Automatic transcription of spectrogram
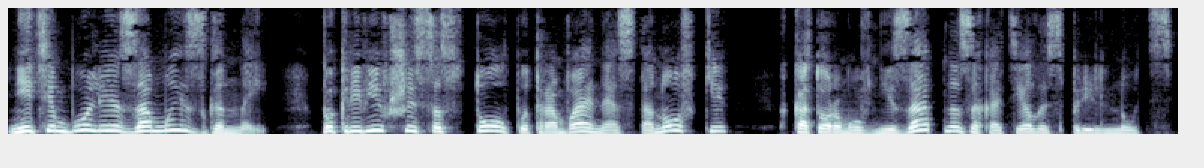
ни тем более замызганный, покривившийся столб у трамвайной остановки, к которому внезапно захотелось прильнуть.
